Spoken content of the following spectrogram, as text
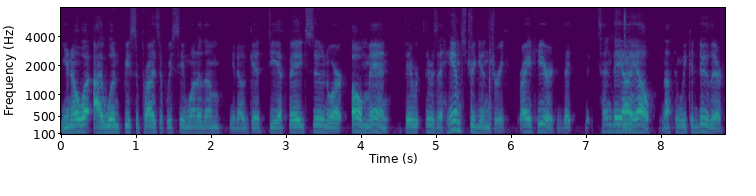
you know what? I wouldn't be surprised if we see one of them, you know, get DFA'd soon, or oh man, there, there's a hamstring injury right here, that 10 day IL, nothing we can do there.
